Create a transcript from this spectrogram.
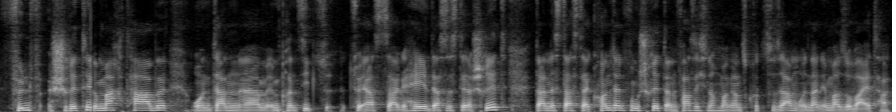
fünf Schritte gemacht habe und dann ähm, im Prinzip zu, zuerst sage, hey, das ist der Schritt, dann ist das der Content vom Schritt, dann fasse ich nochmal ganz kurz zusammen und dann immer so weiter.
